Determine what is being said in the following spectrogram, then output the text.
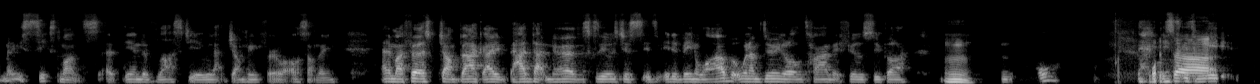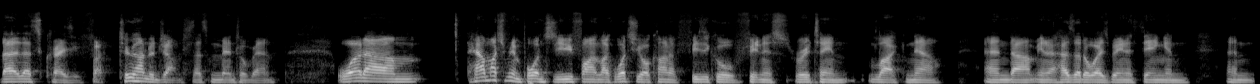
maybe six months at the end of last year without jumping for a while or something. And my first jump back, I had that nerves because it was just it, it, had been a while. But when I'm doing it all the time, it feels super. Mm. What's it's, uh, it's that? That's crazy. Fuck, 200 jumps. That's mental, man. What um how much of an importance do you find like what's your kind of physical fitness routine like now? And um, you know, has that always been a thing and and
